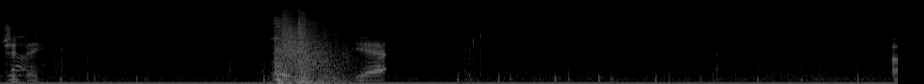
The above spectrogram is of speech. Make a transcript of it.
Should be. Yeah. Oh.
